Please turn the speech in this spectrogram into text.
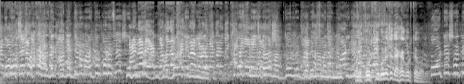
তো প্রত্যেক সপ্তাহে আগে- আগের দিনও মারধর করেছে সেদিন হাত ধরে টেনে নিয়ে গেছে। ঠিক আছে মেয়ের গায়ে হাত ধরে দেবে না মানে মেয়েকে নিয়ে মানে কোর্ট কি বলেছে? দেখা করতে পারে। কোর্টের সাথে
